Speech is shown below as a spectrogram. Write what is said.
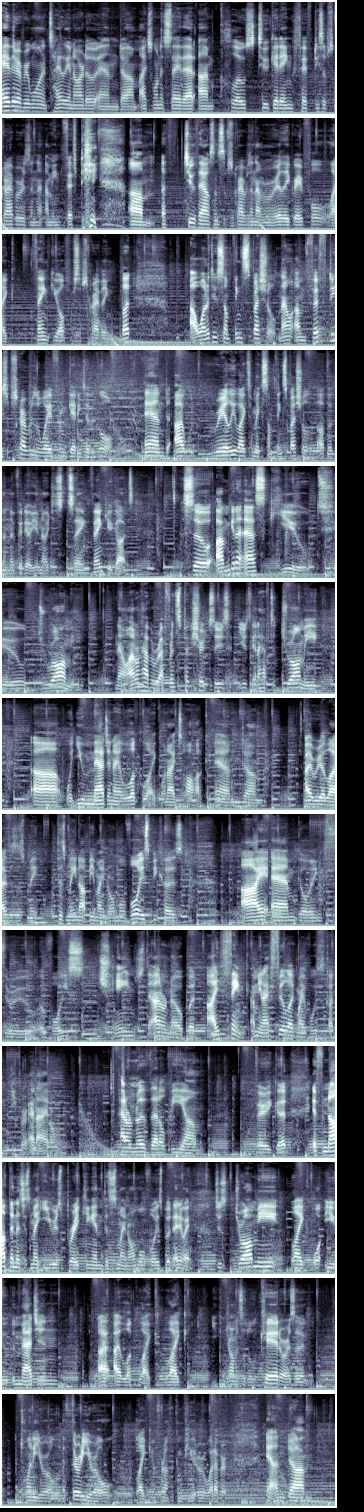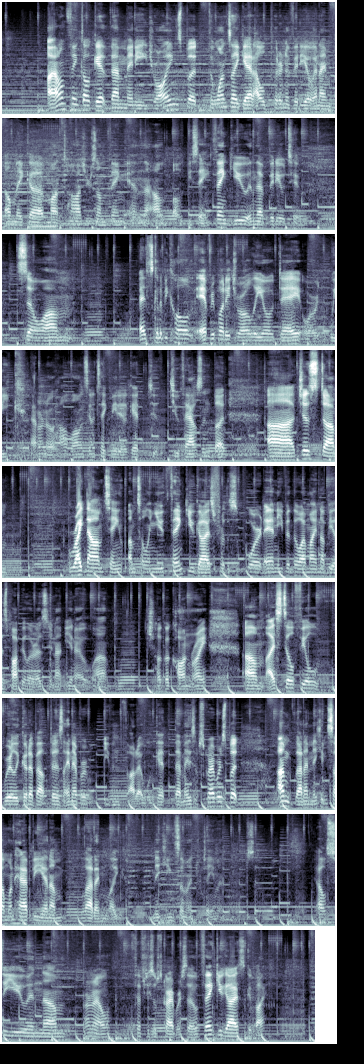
Hey there everyone, it's HiLeonardo, and um, I just want to say that I'm close to getting 50 subscribers, and I mean 50, um, 2,000 subscribers, and I'm really grateful, like, thank you all for subscribing, but I want to do something special. Now, I'm 50 subscribers away from getting to the goal, and I would really like to make something special other than a video, you know, just saying thank you guys. So, I'm gonna ask you to draw me now, I don't have a reference picture, so you're just, gonna have to draw me uh, what you imagine I look like when I talk, and um, I realize this may this may not be my normal voice because I am going through a voice change. I don't know, but I think I mean I feel like my voice has gotten deeper, and I don't I don't know if that'll be um very good. If not, then it's just my ears breaking and this is my normal voice. But anyway, just draw me like what you imagine I, I look like. Like, you can draw me as a little kid or as a 20 year old, a 30 year old, like in front of a computer or whatever. And, um, I don't think I'll get that many drawings, but the ones I get, I'll put in a video and i will make a montage or something, and I'll, I'll be saying thank you in that video too. So, um, it's gonna be called Everybody Draw Leo Day or Week. I don't know how long it's gonna take me to get to 2,000, but uh, just um, right now I'm saying I'm telling you thank you guys for the support and even though I might not be as popular as you know you know um, Chuggaaconroy um, I still feel really good about this. I never even thought I would get that many subscribers but I'm glad I'm making someone happy and I'm glad I'm like making some entertainment so I'll see you in um, I don't know 50 subscribers so thank you guys goodbye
